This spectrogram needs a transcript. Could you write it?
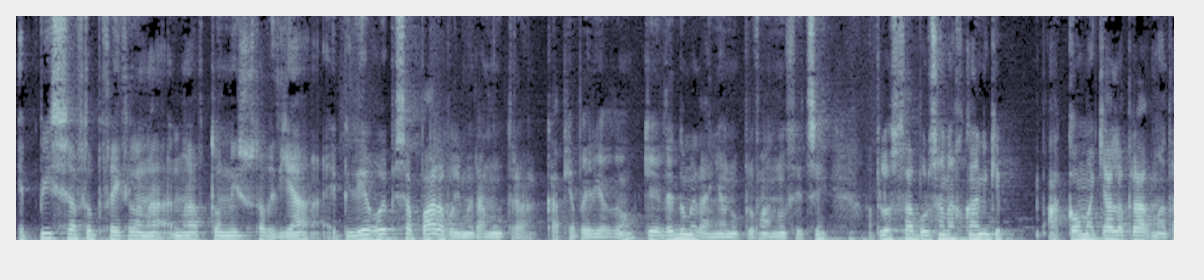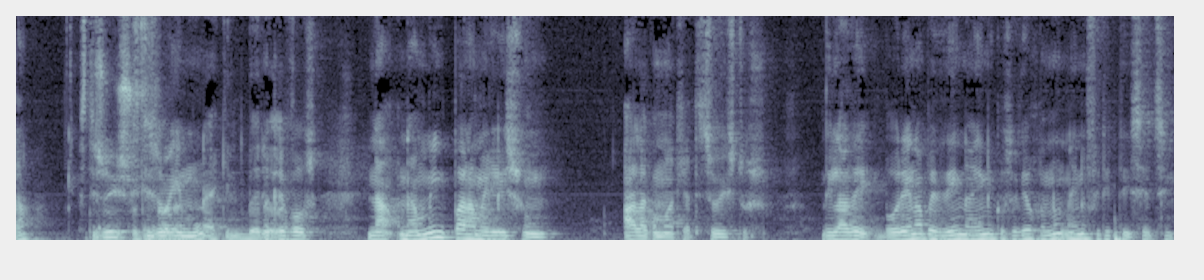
Επίσης αυτό που θα ήθελα να, να τονίσω στα παιδιά, επειδή εγώ έπεσα πάρα πολύ με τα μούτρα κάποια περίοδο και δεν το μετανιώνω προφανώς έτσι, απλώς θα μπορούσα να έχω κάνει και ακόμα και άλλα πράγματα Στη ζωή σου. στη εκείνη ζωή τώρα. μου. Ναι, εκείνη την περίοδο. Ακριβώς. Να, να μην παραμελήσουν άλλα κομμάτια της ζωής τους. Δηλαδή, μπορεί ένα παιδί να είναι 22 χρονών, να είναι φοιτητής, έτσι.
